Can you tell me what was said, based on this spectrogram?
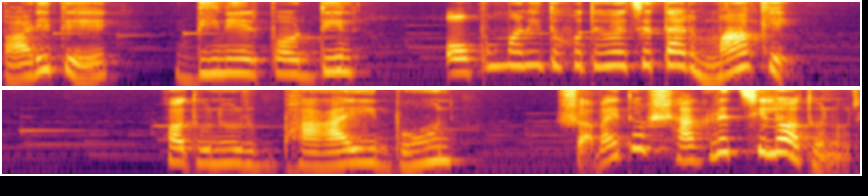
বাড়িতে দিনের পর দিন অপমানিত হতে হয়েছে তার মাকে? অতনুর ভাই, বোন, সবাই তো সাগরেত ছিল অতনুর।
